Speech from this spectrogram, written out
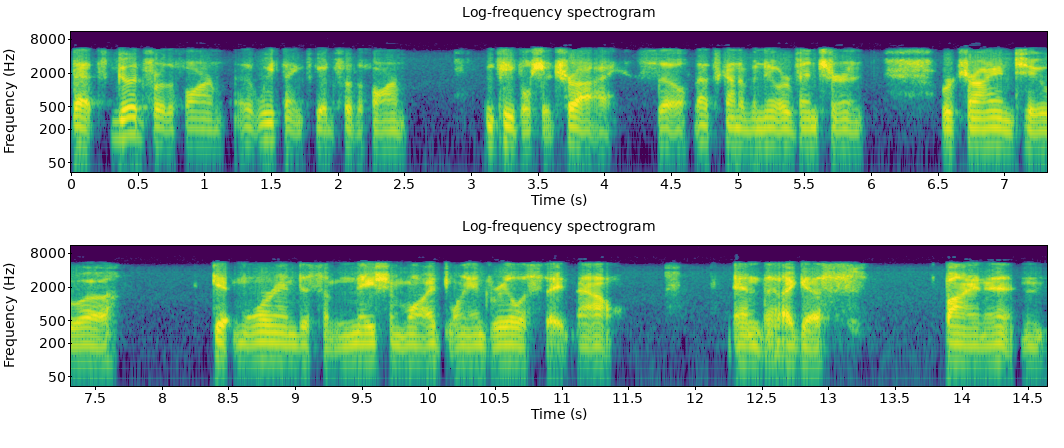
that's good for the farm that we think is good for the farm and people should try. So that's kind of a newer venture and we're trying to uh get more into some nationwide land real estate now. And I guess buying it and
